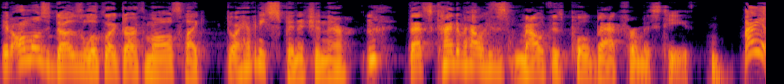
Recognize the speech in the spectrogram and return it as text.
It almost does look like Darth Maul's like, do I have any spinach in there? That's kind of how his mouth is pulled back from his teeth. I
